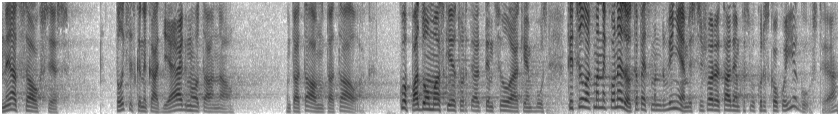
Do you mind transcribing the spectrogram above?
neatsauksies. Liksies, ka nekāda jēga no tā nav. Un tā tālāk, un tā tālāk. Ko padomās, ka ja tur ar tiem cilvēkiem būs? Tie cilvēki man neko nedod. Kāpēc man ar viņiem? Es taču varu ar tādiem, kas, kurus kaut ko iegūstu. Ja?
